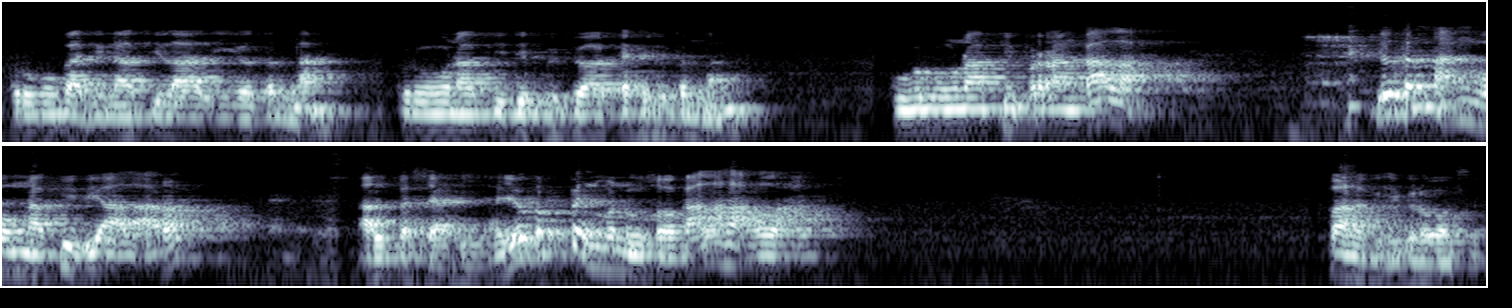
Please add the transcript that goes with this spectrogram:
Krungu kanjeng Nabi lali yo tenang. Krungu Nabi di bojo akeh yo tenang. Krungu Nabi perang kalah yo tenang wong Nabi di al a'rad al basyariyah yo kepen menuso kalah Allah Paham ya kalau maksud?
